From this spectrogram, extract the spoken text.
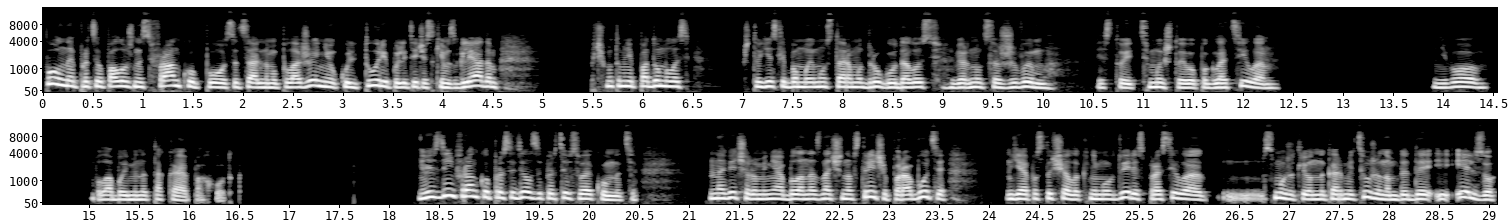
Полная противоположность Франку по социальному положению, культуре, политическим взглядам. Почему-то мне подумалось, что если бы моему старому другу удалось вернуться живым из той тьмы, что его поглотила, у него была бы именно такая походка. Весь день Франко просидел заперти в своей комнате. На вечер у меня была назначена встреча по работе. Я постучала к нему в дверь и спросила, сможет ли он накормить ужином ДД и Эльзу,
